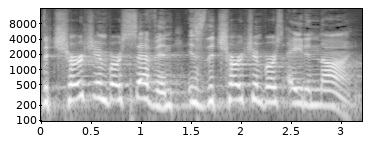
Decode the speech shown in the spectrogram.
The church in verse 7 is the church in verse 8 and 9.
